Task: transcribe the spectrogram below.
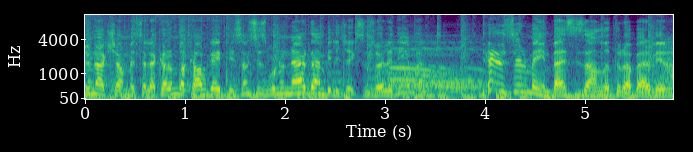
Dün akşam mesela karımla kavga ettiysen siz bunu nereden bileceksiniz öyle değil mi? Üzülmeyin ben size anlatır haber veririm.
